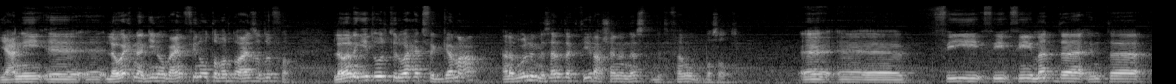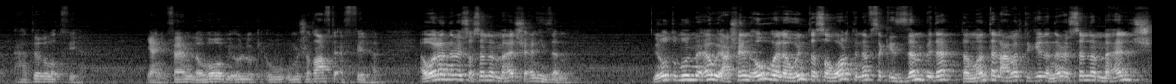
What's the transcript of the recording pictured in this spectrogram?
يعني آه، آه، لو إحنا جينا وبعدين في نقطة برضو عايز أضيفها. لو أنا جيت قلت لواحد في الجامعة أنا بقول المثال ده كتير عشان الناس بتفهمه ببساطة. في في في مادة انت هتغلط فيها. يعني فاهم؟ لو هو بيقول لك ومش هتعرف تقفلها. اولا النبي صلى الله عليه وسلم ما قالش أنهي ذنب. دي نقطة مهمة قوي عشان هو لو انت صورت نفسك الذنب ده طب ما انت اللي عملت كده. النبي صلى الله عليه وسلم ما قالش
